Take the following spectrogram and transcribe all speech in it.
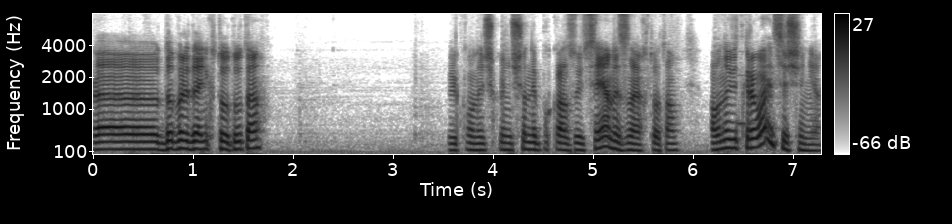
Е, добрий день, хто тут, а? Віконечко нічого не показується. Я не знаю, хто там. А воно відкривається чи ні?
